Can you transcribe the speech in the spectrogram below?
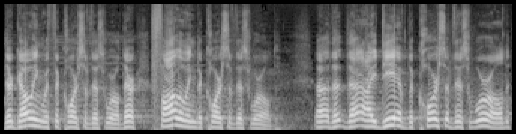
They're going with the course of this world, they're following the course of this world. Uh, the, the idea of the course of this world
